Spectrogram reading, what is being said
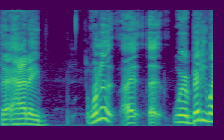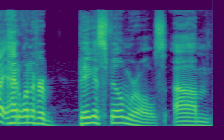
that had a one of I, uh, where Betty White had one of her biggest film roles. Um,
